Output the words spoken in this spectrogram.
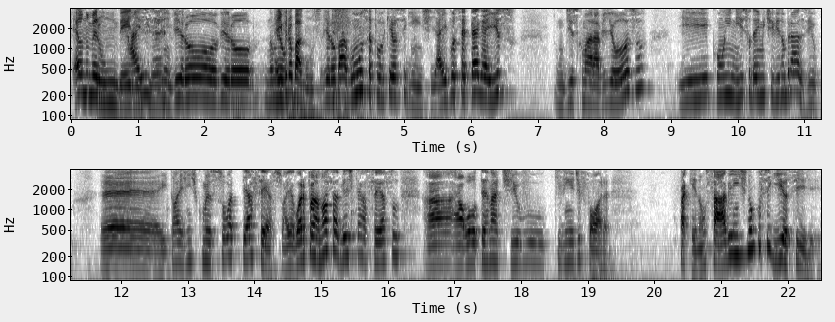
É o número um deles, Aí né? sim, virou, virou... No Aí virou bagunça. Virou bagunça porque é o seguinte, aí você pega isso, um disco maravilhoso, e com o início da MTV no Brasil. É, então a gente começou a ter acesso. Aí agora foi a nossa vez de ter acesso a- ao alternativo que vinha de fora. Pra quem não sabe, a gente não conseguia assim,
